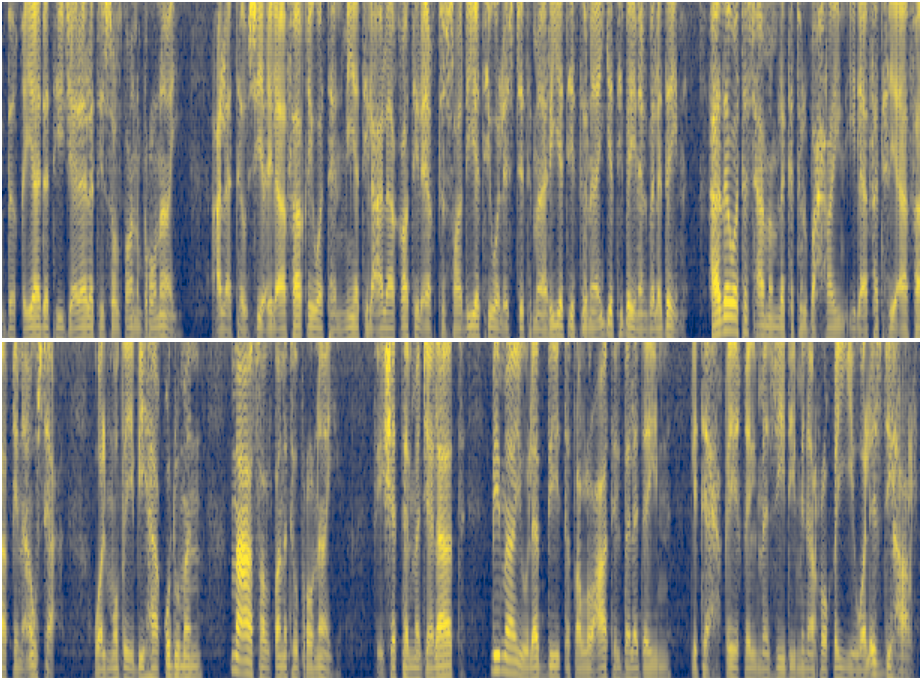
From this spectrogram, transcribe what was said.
بقيادة جلالة سلطان بروناي على توسيع الآفاق وتنمية العلاقات الاقتصادية والاستثمارية الثنائية بين البلدين. هذا وتسعى مملكة البحرين إلى فتح آفاق أوسع والمضي بها قدما مع سلطنة بروناي في شتى المجالات بما يلبي تطلعات البلدين لتحقيق المزيد من الرقي والازدهار.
